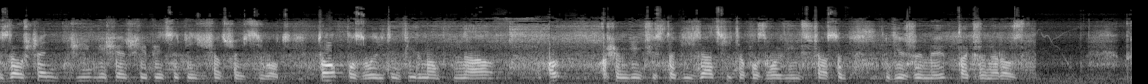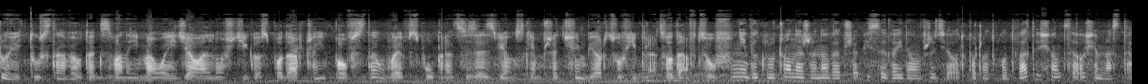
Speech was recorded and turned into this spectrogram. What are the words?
zaoszczędzi miesięcznie 556 zł. To pozwoli tym firmom na osiągnięcie stabilizacji, to pozwoli im z czasem, wierzymy, także na rozwój. Projekt ustawy o tak zwanej małej działalności gospodarczej powstał we współpracy ze Związkiem Przedsiębiorców i Pracodawców. Niewykluczone, że nowe przepisy wejdą w życie od początku 2018.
